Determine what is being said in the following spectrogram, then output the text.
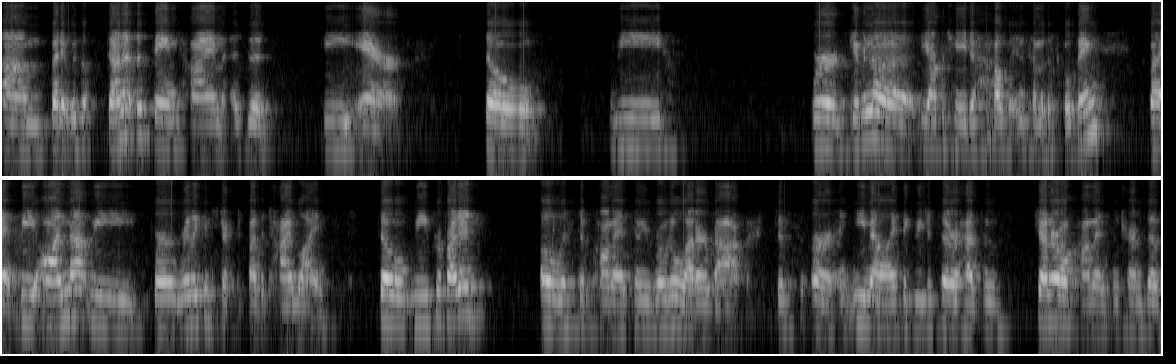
um, but it was done at the same time as the the AIR. So we were given a, the opportunity to help in some of the scoping, but beyond that, we were really constricted by the timeline. So we provided a list of comments and we wrote a letter back, just or an email. I think we just sort of had some general comments in terms of,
